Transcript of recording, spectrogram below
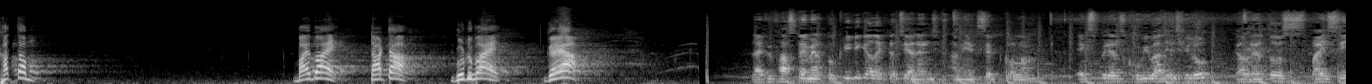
खत्म। Bye bye tata good bye गया। লাইফে ফার্স্ট টাইম এত ক্রিটিক্যাল একটা চ্যালেঞ্জ আমি অ্যাকসেপ্ট করলাম। এক্সপিরিয়েন্স খুবই বাজে ছিল, কারণ এত স্পাইসি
